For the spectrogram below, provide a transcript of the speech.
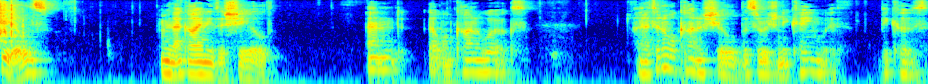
shields. I mean, that guy needs a shield. And that one kind of works. And I don't know what kind of shield this originally came with because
